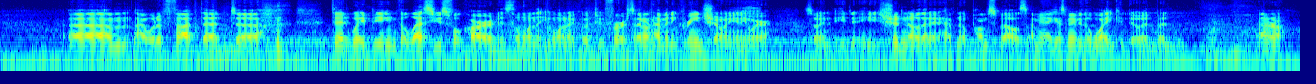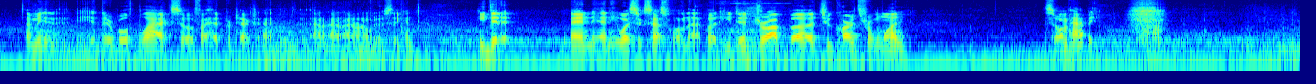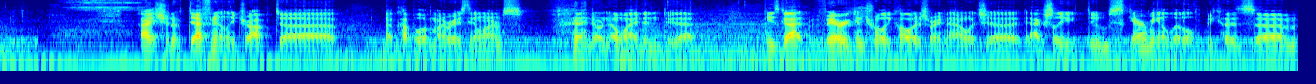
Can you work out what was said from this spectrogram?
Um, I would have thought that uh, dead weight being the less useful card is the one that you want to go to first. I don't have any green showing anywhere, so he, he should know that I have no pump spells. I mean, I guess maybe the white can do it, but I don't know. I mean, they're both black, so if I had protection, I, I, don't, I don't know what he was thinking. He did it and and he was successful in that. But he did drop uh, two cards for one, so I'm happy. I should have definitely dropped uh, a couple of my raise the alarms. I don't know why I didn't do that. He's got very controlly colors right now, which uh, actually do scare me a little because um,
